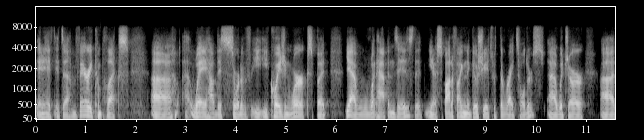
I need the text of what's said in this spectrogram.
and it, it's a very complex uh, way how this sort of e- equation works. But yeah, what happens is that you know Spotify negotiates with the rights holders, uh, which are uh,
